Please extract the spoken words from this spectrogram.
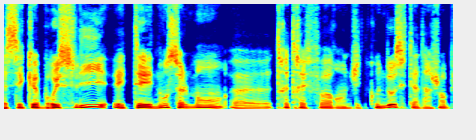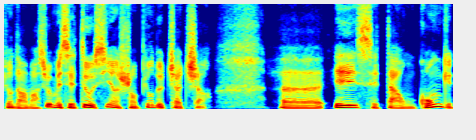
c'est que Bruce Lee était non seulement euh, très très fort en Jeet Kune c'était un champion d'arts martiaux, mais c'était aussi un champion de cha-cha. Euh, et c'est à Hong Kong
